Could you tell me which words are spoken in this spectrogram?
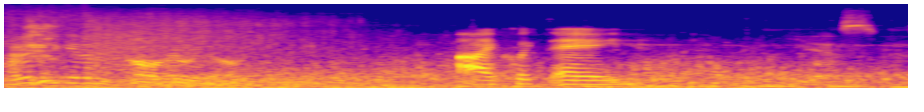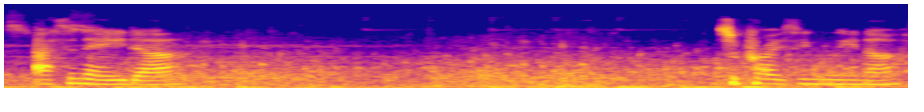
How did you get him? Oh, there we go. I clicked A Yes, yes. as in Ada. Surprisingly enough.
